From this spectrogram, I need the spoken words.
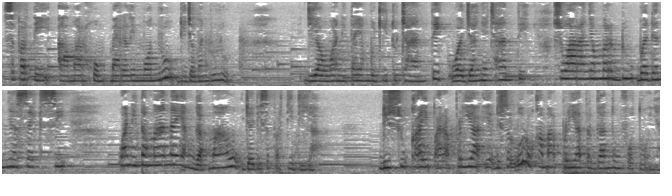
seperti almarhum Marilyn Monroe di zaman dulu. Dia wanita yang begitu cantik, wajahnya cantik, suaranya merdu, badannya seksi. Wanita mana yang gak mau jadi seperti dia? Disukai para pria, ya di seluruh kamar pria tergantung fotonya.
